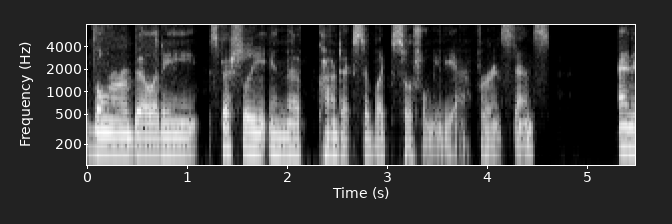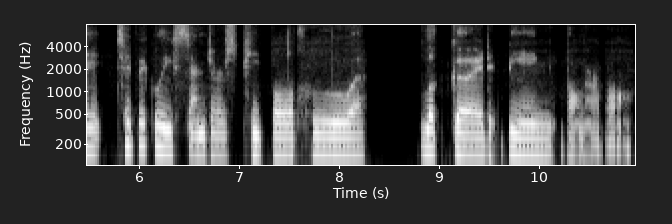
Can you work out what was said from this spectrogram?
vulnerability, especially in the context of like social media, for instance. And it typically centers people who look good being vulnerable.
